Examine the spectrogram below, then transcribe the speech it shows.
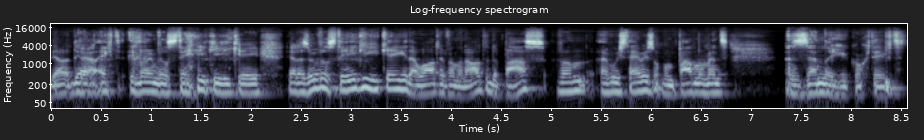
Die, hadden- die Ja. hadden echt enorm veel streken gekregen. Die hadden zoveel streken gekregen dat Wouter van den Houten, de baas van uh, Woestijnvis, op een bepaald moment een zender gekocht heeft.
